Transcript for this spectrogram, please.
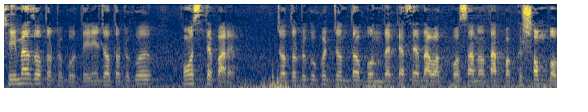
সীমা যতটুকু, তিনি যতটুকু পৌঁছতে পারেন, যতটুকু পর্যন্ত বোনদের কাছে দাওয়াত পৌঁছানো তার পক্ষে সম্ভব,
